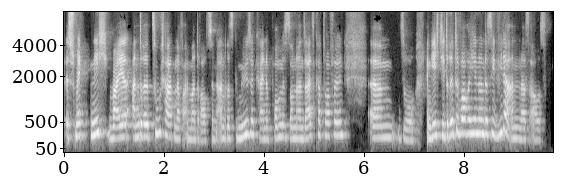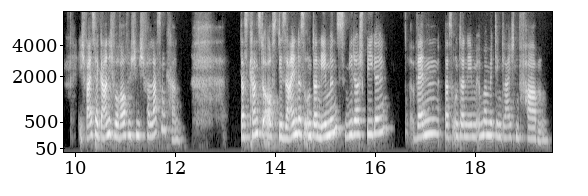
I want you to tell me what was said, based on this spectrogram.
es schmeckt nicht, weil andere Zutaten auf einmal drauf sind. Anderes Gemüse, keine Pommes, sondern Salzkartoffeln. Ähm, so, dann gehe ich die dritte Woche hin und das sieht wieder anders aus. Ich weiß ja gar nicht, worauf ich mich verlassen kann. Das kannst du aufs Design des Unternehmens widerspiegeln, wenn das Unternehmen immer mit den gleichen Farben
